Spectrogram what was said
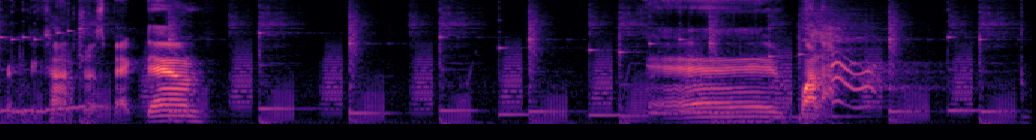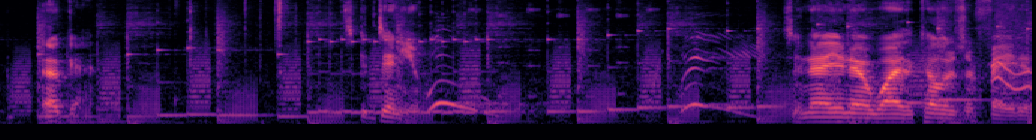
Bring the contrast back down. And voila. Okay. Let's continue. So now you know why the colors are faded.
